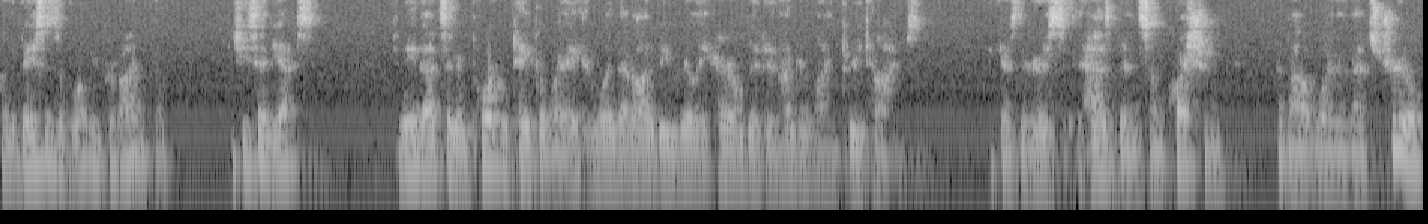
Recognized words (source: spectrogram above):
on the basis of what we provided them. She said yes. To me, that's an important takeaway and one that ought to be really heralded and underlined three times because there is has been some question about whether that's true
